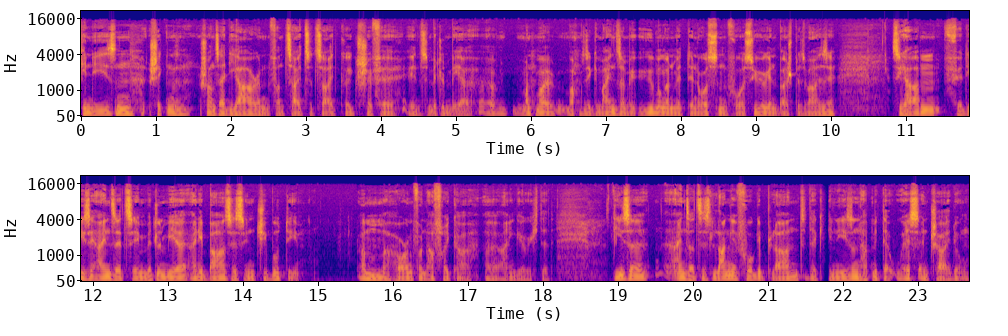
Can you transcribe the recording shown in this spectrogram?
Chinesen schicken schon seit Jahren von Zeit zu Zeit Kriegsschiffe ins Mittelmeer. Ähm, manchmal machen sie gemeinsame Übungen mit den Russen vor Syrien beispielsweise. Sie haben für diese Einsätze im Mittelmeer eine Basis in Djibouti am Horn von Afrika äh, eingerichtet. Dieser Einsatz ist lange vorgeplant. Der Chinesen hat mit der US-Entscheidung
